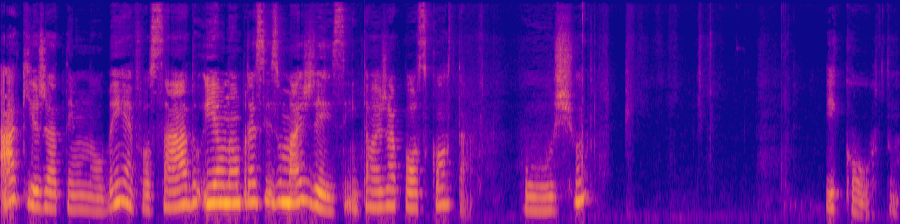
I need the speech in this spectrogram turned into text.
Aqui eu já tenho um nó bem reforçado e eu não preciso mais desse. Então, eu já posso cortar puxo e corto.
